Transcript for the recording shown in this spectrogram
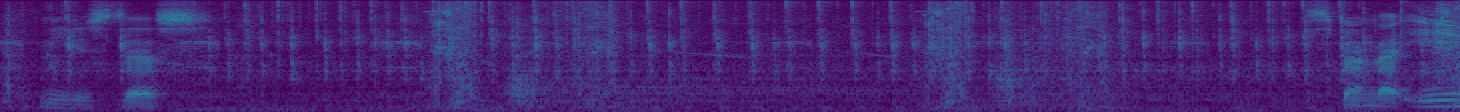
Let me use this. Spam that E.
